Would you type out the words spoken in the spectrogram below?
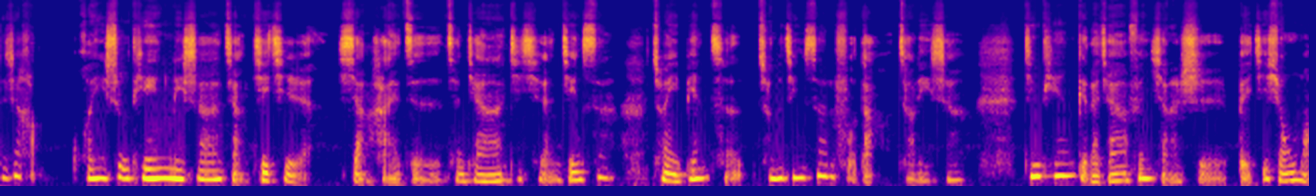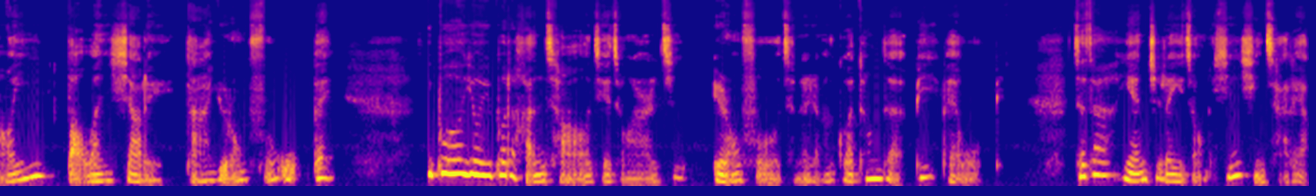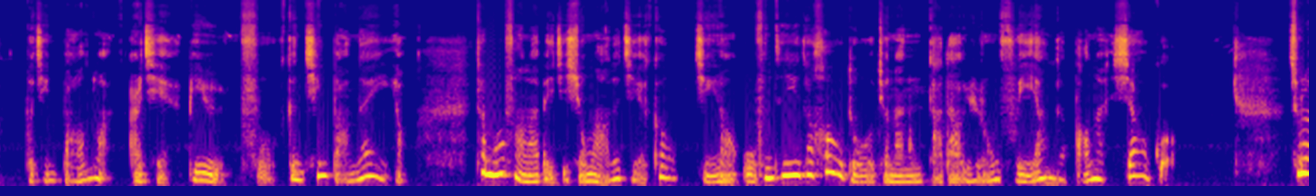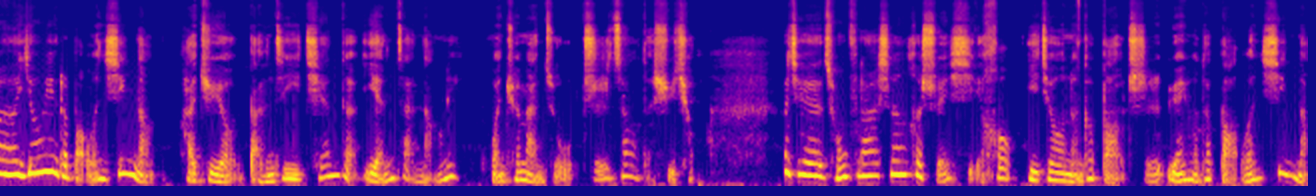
大家好，欢迎收听丽莎讲机器人。想孩子参加机器人竞赛、创意编程、创客竞赛的辅导，找丽莎。今天给大家分享的是北极熊毛衣保温效率达羽绒服五倍。一波又一波的寒潮接踵而至，羽绒服成了人们过冬的必备物品。泽扎研制了一种新型材料。不仅保暖，而且比羽绒服更轻薄耐用。它模仿了北极熊毛的结构，仅用五分之一的厚度就能达到羽绒服一样的保暖效果。除了优异的保温性能，还具有百分之一千的延展能力，完全满足织造的需求。而且重复拉伸和水洗后，依旧能够保持原有的保温性能。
